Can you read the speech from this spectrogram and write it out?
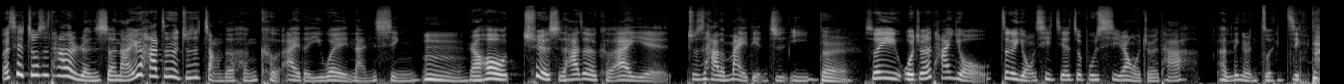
而且就是他的人生啊，因为他真的就是长得很可爱的一位男星，嗯，然后确实他这个可爱也就是他的卖点之一。对，所以我觉得他有这个勇气接这部戏，让我觉得他。很令人尊敬，对，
